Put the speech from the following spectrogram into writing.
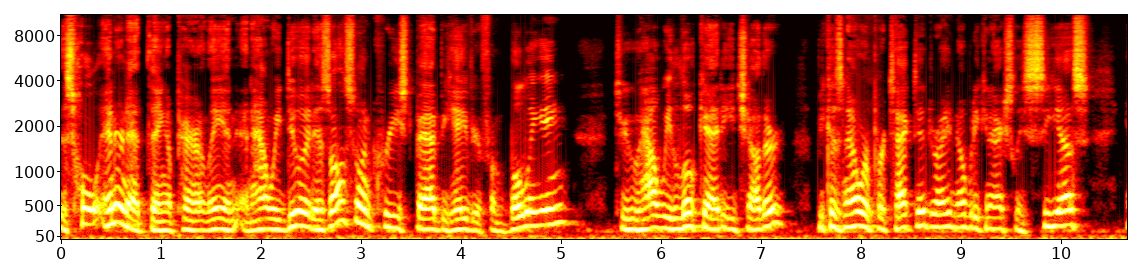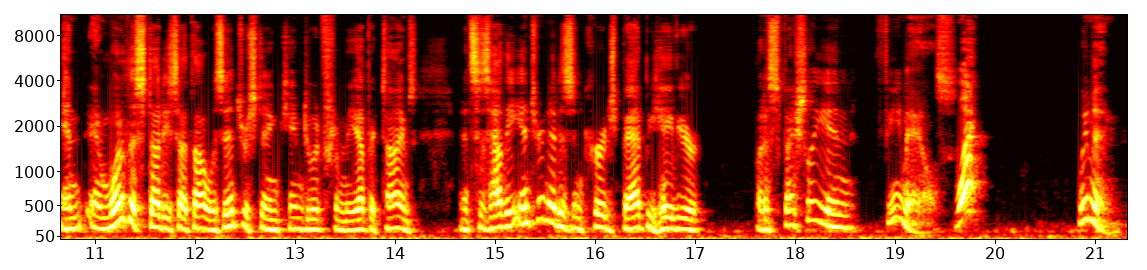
this whole internet thing apparently and, and how we do it has also increased bad behavior from bullying to how we look at each other because now we're protected, right? Nobody can actually see us. And, and one of the studies I thought was interesting came to it from the Epoch Times. And it says how the internet has encouraged bad behavior, but especially in females, what? women.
